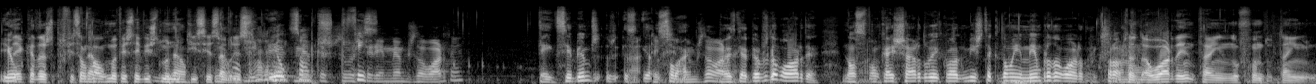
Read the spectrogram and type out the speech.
Eu, décadas de profissão não, que alguma vez tenha visto uma não, notícia sobre isso. Eu, as pessoas serem membros da ordem? Tem que ser membros, ah, tem que ser membros da ordem. Tem que ser membros da ordem. Não se vão queixar do economista que não é membro da ordem. Portanto, a ordem tem, no fundo, tem,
